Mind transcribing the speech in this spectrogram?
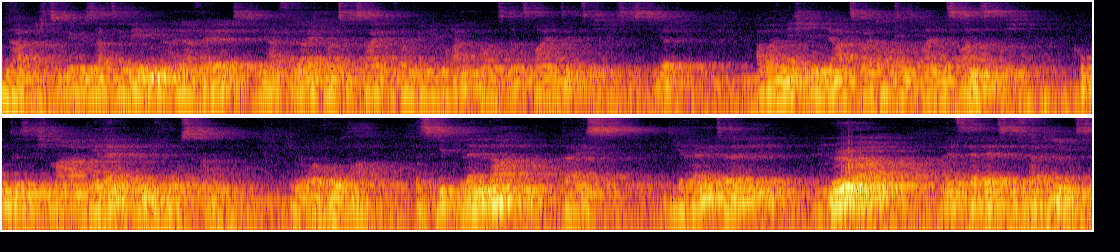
Und da habe ich zu ihr gesagt, Sie leben in einer Welt, die hat vielleicht mal zu Zeiten von Willy Brandt 1972 existiert, aber nicht im Jahr 2023. Gucken Sie sich mal die Rentenniveaus an in Europa. Es gibt Länder, da ist die Rente höher als der letzte Verdienst.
